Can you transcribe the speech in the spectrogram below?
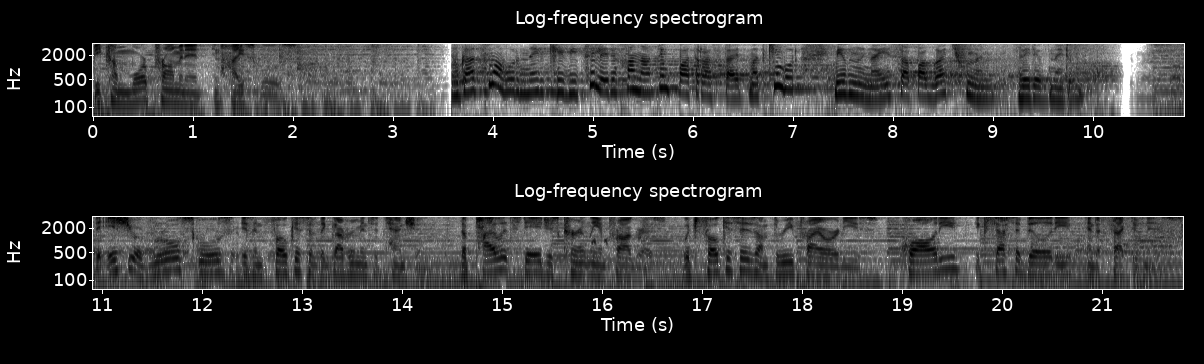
become more prominent in high schools. Զգացում եմ, որ ներքևից էլ երեխան արդեն պատրաստ է այդ մտքին, որ միևնույն է, ես ապագա չունեմ վերևներում։ The issue of rural schools is in focus of the government's attention. the pilot stage is currently in progress, which focuses on three priorities quality, accessibility, and effectiveness.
